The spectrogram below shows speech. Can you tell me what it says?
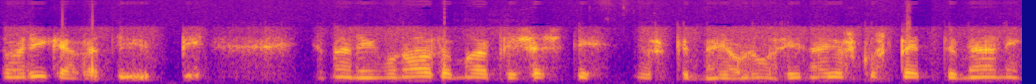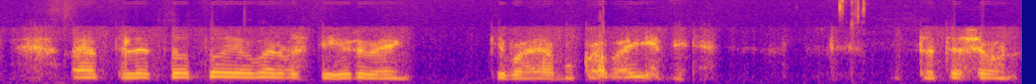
toi on ikävä tyyppi. Ja mä niin kuin automaattisesti, joskin mä joudun siinä joskus pettymään, niin ajattelen, että toi on varmasti hirveän kiva ja mukava ihminen. Mutta että se on,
